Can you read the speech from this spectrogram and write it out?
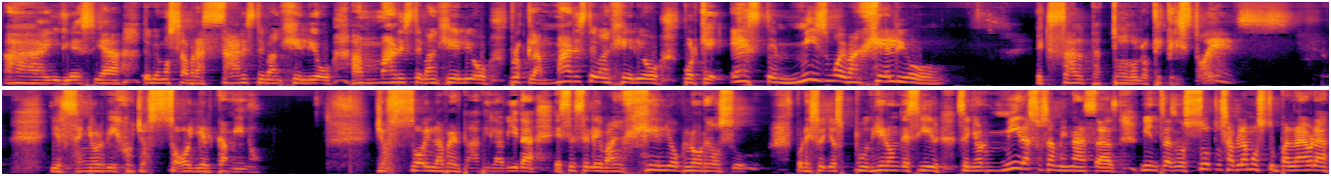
ay iglesia, debemos abrazar este Evangelio, amar este Evangelio, proclamar este Evangelio, porque este mismo Evangelio exalta todo lo que Cristo es. Y el Señor dijo, yo soy el camino. Yo soy la verdad y la vida. Ese es el evangelio glorioso. Por eso ellos pudieron decir, Señor, mira sus amenazas. Mientras nosotros hablamos tu palabra,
